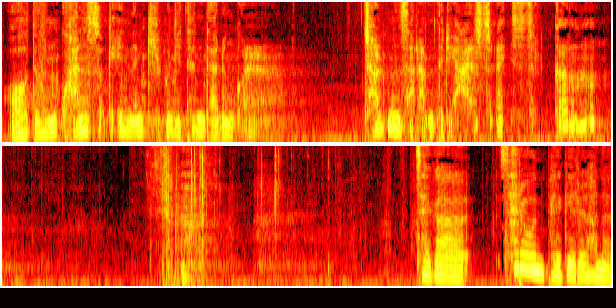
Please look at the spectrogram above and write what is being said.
어두운 관 속에 있는 기분이 든다는 걸 젊은 사람들이 알 수나 있을까? 제가 새로운 베개를 하나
